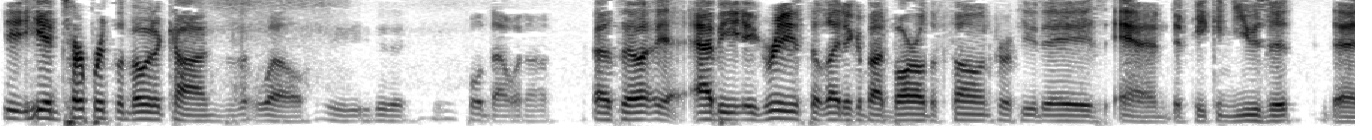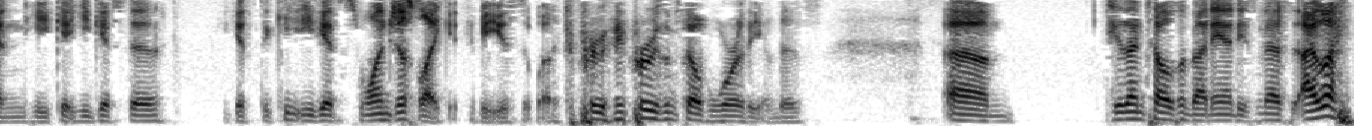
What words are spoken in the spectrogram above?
he, he interprets emoticons well. He, did it. He pulled that one off. Uh, so yeah, Abby agrees to let Ichabod borrow the phone for a few days, and if he can use it, then he he gets to he gets the key. He gets one just like it if he uses it well. If he, pro- if he proves himself worthy of this. Um, she then tells him about Andy's message. I like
